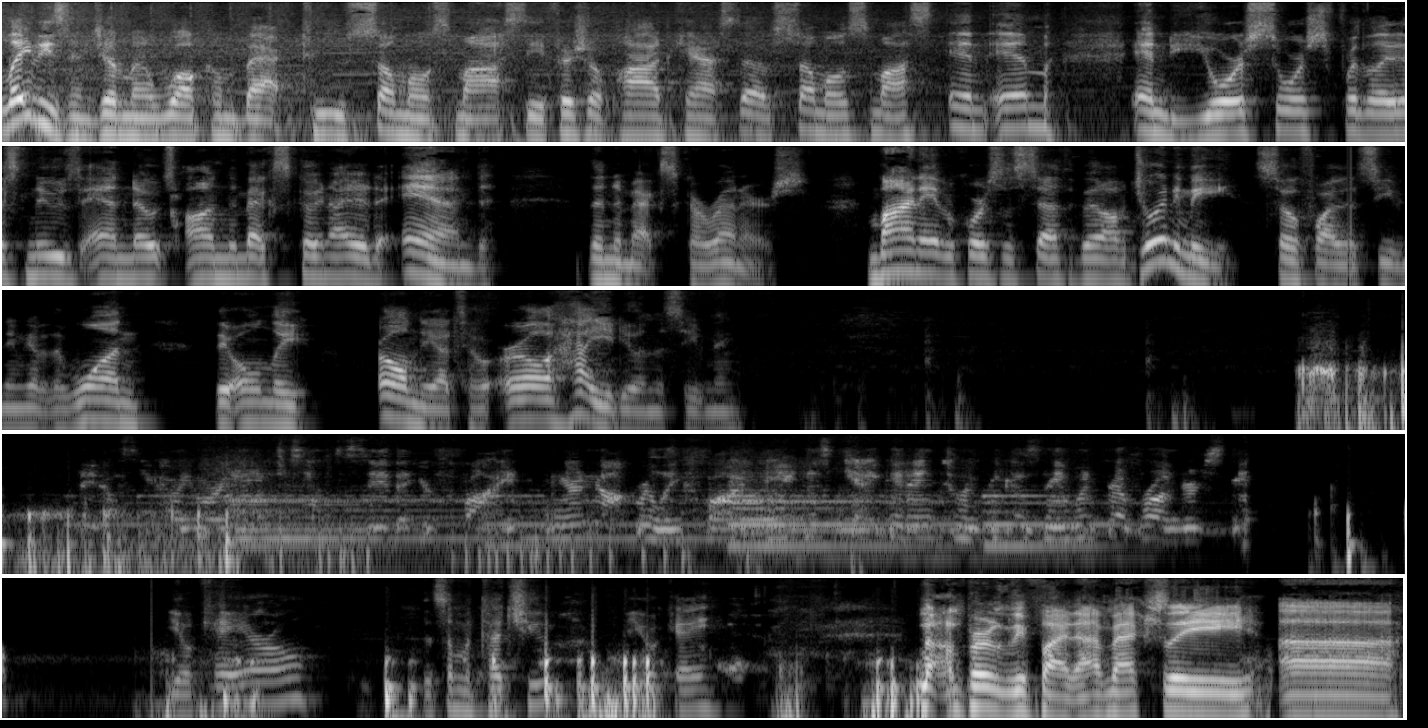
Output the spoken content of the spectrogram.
Ladies and gentlemen, welcome back to Somos Moss, the official podcast of Somos Moss NM, and your source for the latest news and notes on New Mexico United and the New Mexico Runners. My name, of course, is Seth Bidoff. Joining me so far this evening, we have the one, the only Earl Nieto. Earl, how are you doing this evening? They ask you how you are, you just have to say that you're fine. And you're not really fine, but you just can't get into it because they would never understand. You okay, Earl? Did someone touch you? Are you okay? No, I'm perfectly fine. I'm actually uh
